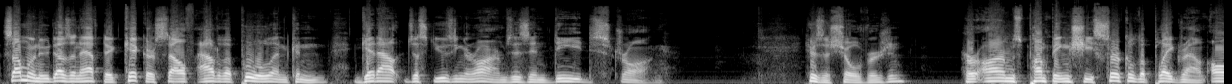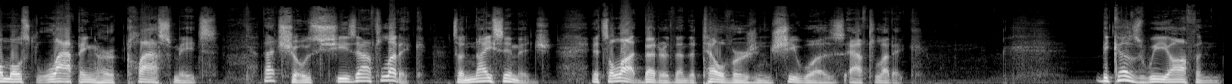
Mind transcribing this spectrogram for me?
Someone who doesn't have to kick herself out of the pool and can get out just using her arms is indeed strong. Here's a show version. Her arms pumping, she circled the playground, almost lapping her classmates. That shows she's athletic. It's a nice image. It's a lot better than the tell version she was athletic. Because we often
